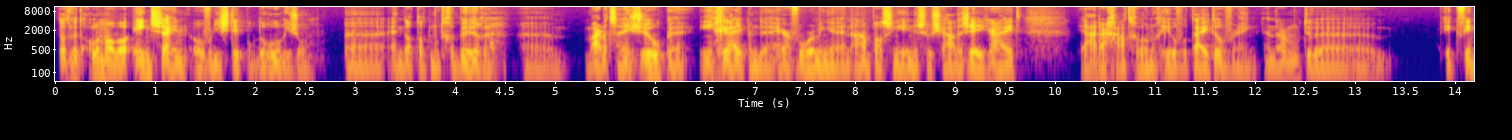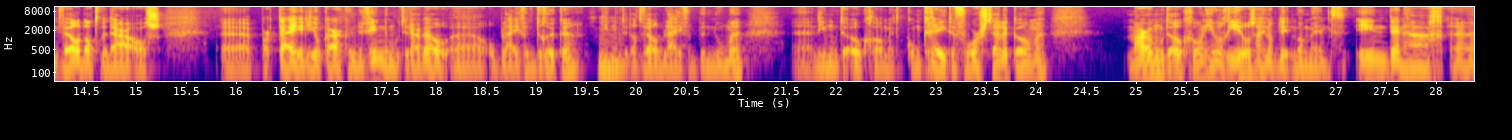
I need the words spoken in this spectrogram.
dat we het allemaal wel eens zijn over die stip op de horizon. Uh, en dat dat moet gebeuren. Uh, maar dat zijn zulke ingrijpende hervormingen en aanpassingen in de sociale zekerheid. Ja, daar gaat gewoon nog heel veel tijd overheen. En daar moeten we. Uh, ik vind wel dat we daar als partijen die elkaar kunnen vinden, moeten daar wel op blijven drukken. Die mm -hmm. moeten dat wel blijven benoemen. die moeten ook gewoon met concrete voorstellen komen. Maar we moeten ook gewoon heel reëel zijn op dit moment. In Den Haag uh, uh,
